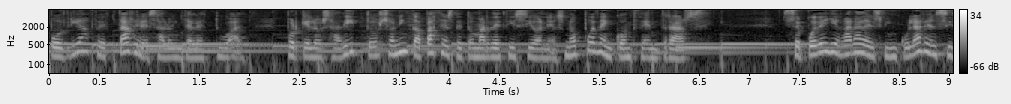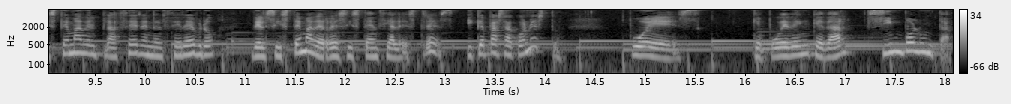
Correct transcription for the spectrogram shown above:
podría afectarles a lo intelectual, porque los adictos son incapaces de tomar decisiones, no pueden concentrarse. Se puede llegar a desvincular el sistema del placer en el cerebro del sistema de resistencia al estrés. ¿Y qué pasa con esto? Pues que pueden quedar sin voluntad,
